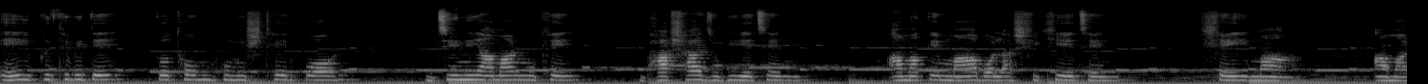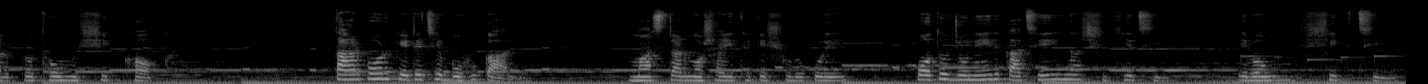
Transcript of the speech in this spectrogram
এই পৃথিবীতে প্রথম ভূমিষ্ঠের পর যিনি আমার মুখে ভাষা জুগিয়েছেন, আমাকে মা বলা শিখিয়েছেন, সেই মা আমার প্রথম শিক্ষক। তারপর কেটেছে বহুকাল। মাস্টার মশাই থেকে শুরু করে কতজনের কাছেই না শিখেছি এবং শিখছি।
